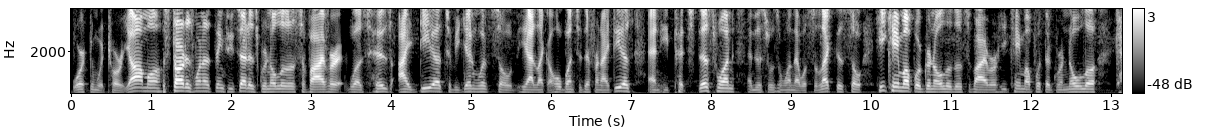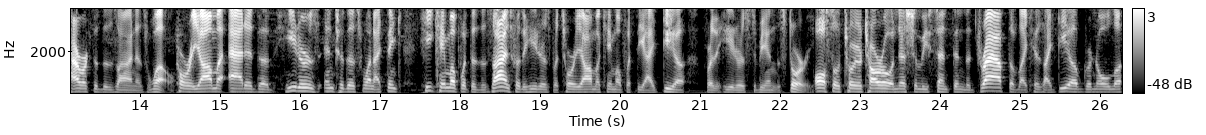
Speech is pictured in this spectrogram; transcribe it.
working with Toriyama. The start is one of the things he said is Granola the Survivor was his idea to begin with, so he had like a whole bunch of different ideas, and he pitched this one, and this was the one that was selected. So he came up with Granola the Survivor. He came up with the Granola character design as well. Toriyama added the Heeters into this one. I think he came up with the designs for the Heeters, but Toriyama came up with the idea for the Heeters to be in the story. Also, Toyotaro initially sent in the draft of like his idea of granola,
